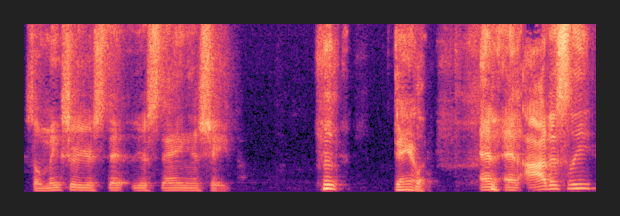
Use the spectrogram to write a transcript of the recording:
So make sure you're sta- you're staying in shape. Damn. Look, And and honestly,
